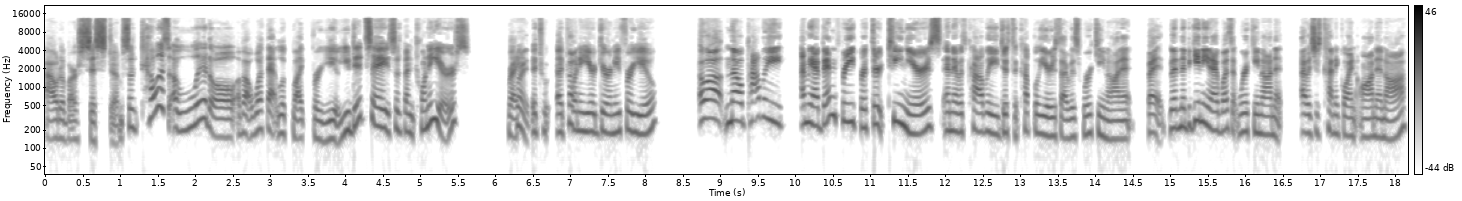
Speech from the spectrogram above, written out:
out of our system. So tell us a little about what that looked like for you. You did say so it's been 20 years right? right. A, tw- a 20 year journey for you. Oh, well, no, probably. I mean, I've been free for 13 years and it was probably just a couple years I was working on it. But in the beginning, I wasn't working on it. I was just kind of going on and off.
